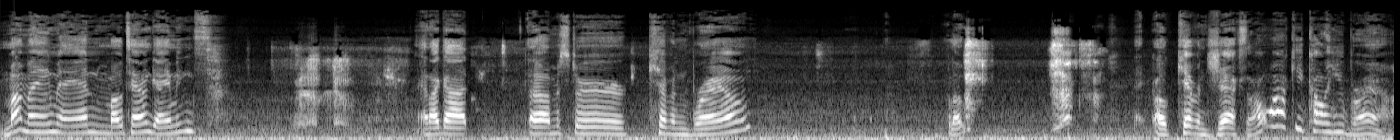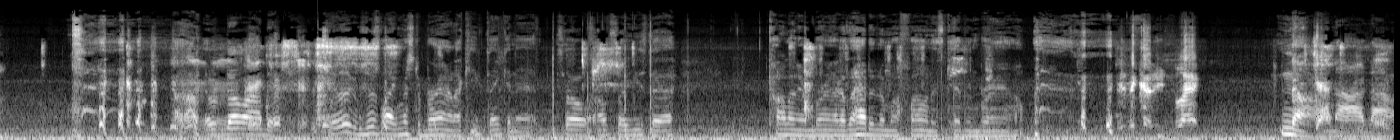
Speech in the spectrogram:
my main man, Motown Gamings. Hello. And I got uh, Mr. Kevin Brown. Hello? Jackson. Oh, Kevin Jackson. Oh, why I keep calling you Brown? I have no Great idea. question. It looks just like Mr. Brown. I keep thinking that. So I'm so used to calling him Brown because I had it on my phone as Kevin Brown. Is it because he's black? no, no, no.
